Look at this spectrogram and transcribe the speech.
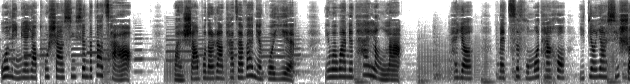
窝里面要铺上新鲜的稻草，晚上不能让他在外面过夜，因为外面太冷了。还有，每次抚摸他后一定要洗手。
